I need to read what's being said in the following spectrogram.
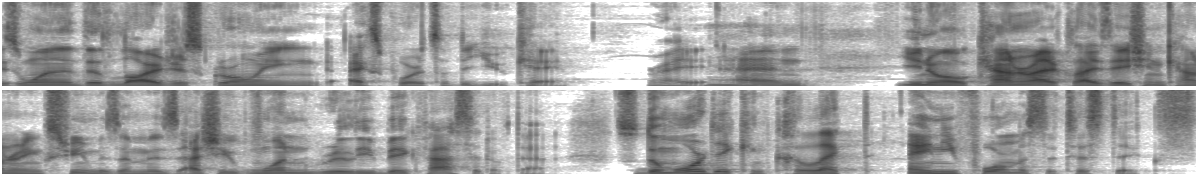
is one of the largest growing exports of the UK, right? And you know, counter radicalization, countering extremism is actually one really big facet of that. So the more they can collect any form of statistics,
